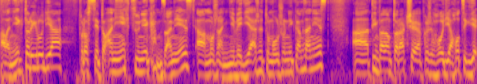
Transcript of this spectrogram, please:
Ale niektorí ľudia proste to ani nechcú niekam zaniesť a možno nevedia, že to môžu niekam zaniesť a tým pádom to radšej akože hodia hoci kde,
